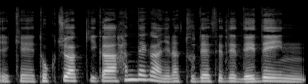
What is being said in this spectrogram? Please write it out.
이렇게 독주 악기가 한 대가 아니라 두 대, 세 대, 네 대인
